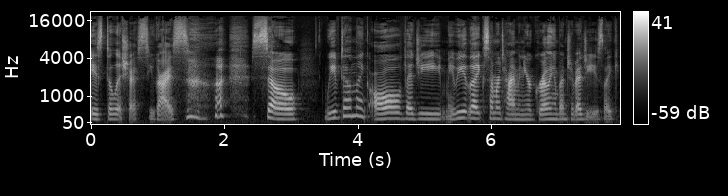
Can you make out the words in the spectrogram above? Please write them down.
is delicious, you guys. so, we've done like all veggie, maybe like summertime and you're grilling a bunch of veggies. Like,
